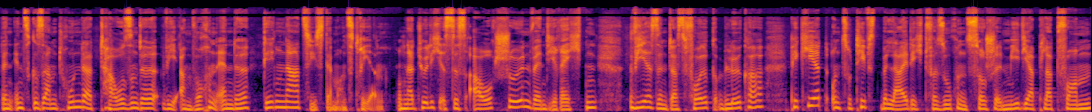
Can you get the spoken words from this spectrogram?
wenn insgesamt Hunderttausende wie am Wochenende gegen Nazis demonstrieren. Und natürlich ist es auch schön, wenn die Rechten, wir sind das Volk, Blöker, pikiert und zutiefst beleidigt versuchen, Social-Media-Plattformen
